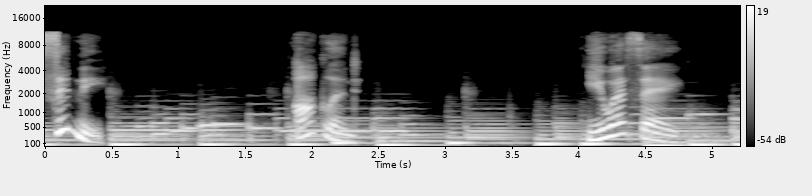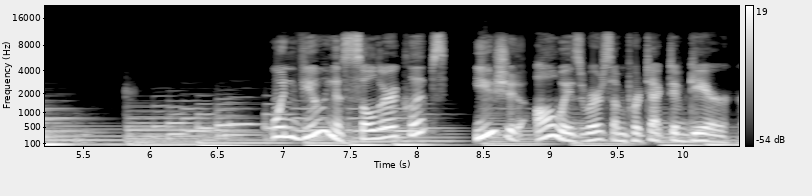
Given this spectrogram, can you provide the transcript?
Sydney, Auckland, USA. When viewing a solar eclipse, you should always wear some protective gear.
